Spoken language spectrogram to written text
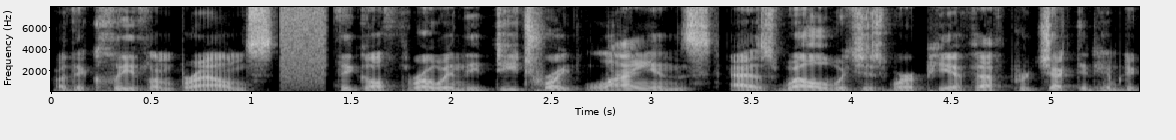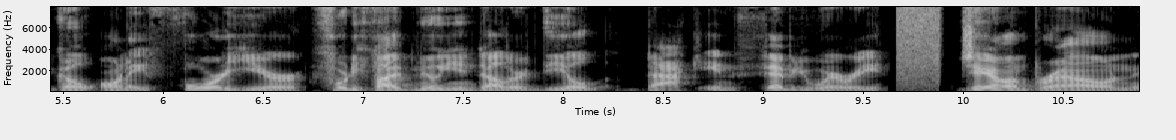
are the Cleveland Browns. I think I'll throw in the Detroit Lions as well, which is where PFF projected him to go on a four year, $45 million deal back in February. Jayon Brown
